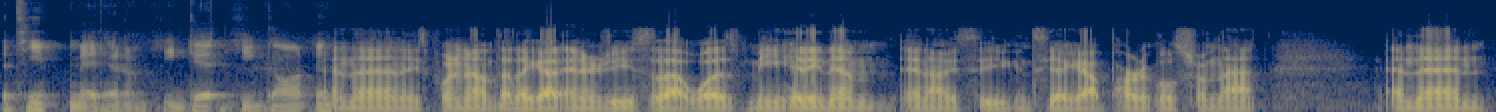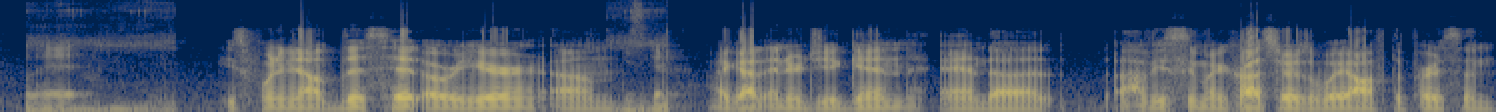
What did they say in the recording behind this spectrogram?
a teammate hit him. He get he got. And then he's pointing out that I got energy, so that was me hitting him, and obviously you can see I got particles from that. And then hit. he's pointing out this hit over here. Um. I got energy again, and uh, obviously my crosshair is way off the person,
